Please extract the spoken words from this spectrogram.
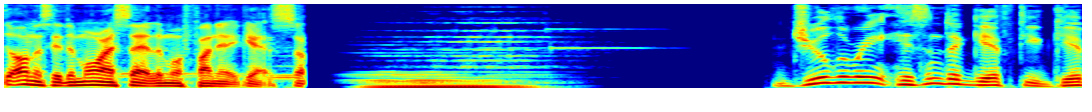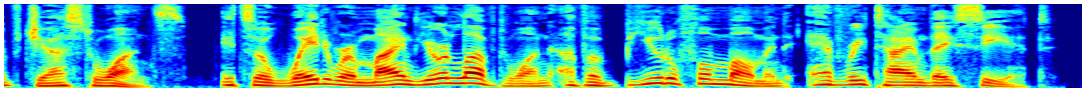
Honestly, the more I say it, the more funny it gets. So- Jewelry isn't a gift you give just once. It's a way to remind your loved one of a beautiful moment every time they see it.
